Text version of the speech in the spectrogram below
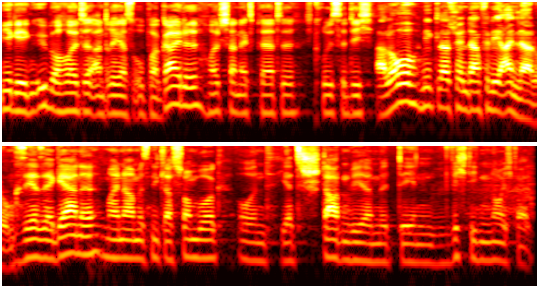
Mir gegenüber heute Andreas Oper-Geidel, Holstein-Experte. Ich grüße dich. Hallo, Niklas, schönen Dank für die Einladung. Sehr, sehr gerne. Mein Name ist Niklas Schomburg und jetzt starten wir mit den wichtigen Neuigkeiten.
